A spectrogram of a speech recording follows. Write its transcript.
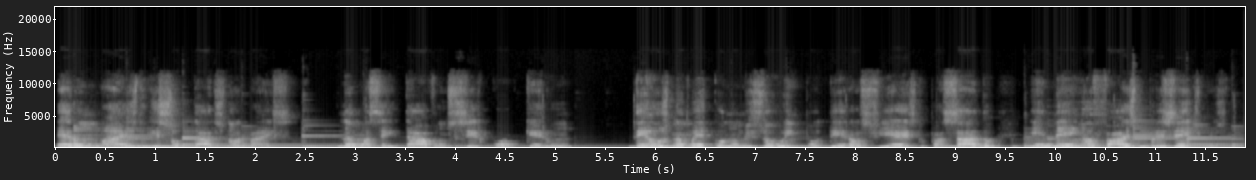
Eram mais do que soldados normais. Não aceitavam ser qualquer um. Deus não economizou em poder aos fiéis do passado e nem o faz no presente, meus irmãos.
